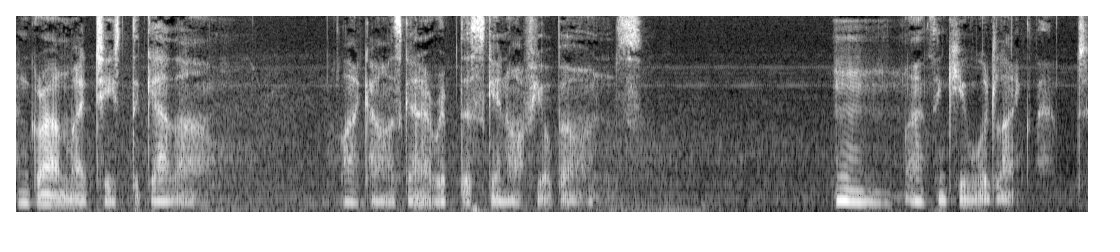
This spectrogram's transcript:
and ground my teeth together like I was going to rip the skin off your bones. Hmm, I think you would like that.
